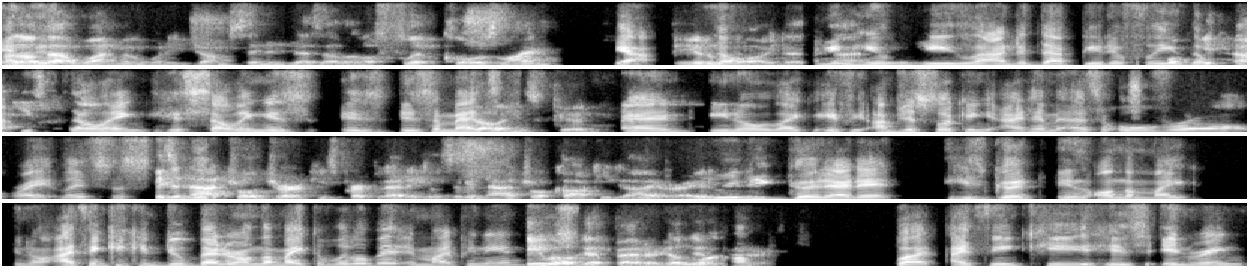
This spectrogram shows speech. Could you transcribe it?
I love this... that one move when he jumps in and does that little flip clothesline. Yeah, beautiful. No, I mean, that. he he landed that beautifully. Oh, the yeah. he's selling, his selling is is is immense. Selling is good. And you know, like if I'm just looking at him as overall, right? Let's just. He's a natural jerk. He's perfect at it. He's like a natural cocky guy, right? Really good at it. He's good in on the mic. You know, I think he can do better on the mic a little bit, in my opinion. He will get better. He'll get better. But I think he his in ring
